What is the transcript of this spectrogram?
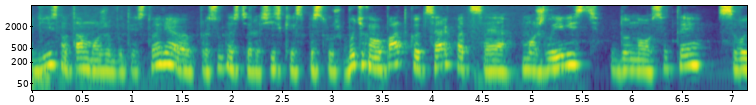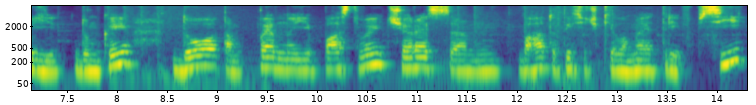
Дійсно, там може бути історія присутності російських спецслужб. В будь-якому випадку церква це можливість доносити свої думки до там певної пастви через ем, багато тисяч кілометрів. Всі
